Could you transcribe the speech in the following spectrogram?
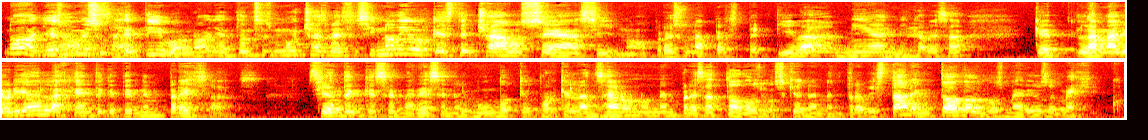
No, y es ¿no? muy O sea- subjetivo, ¿no? Y entonces muchas veces, y no digo que este chavo sea así, ¿no? Pero es una perspectiva mía en mi Ujú. cabeza, que la mayoría de la gente que tiene empresas sienten que se merecen el mundo, que porque lanzaron una empresa todos los quieren entrevistar en todos los medios de México.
